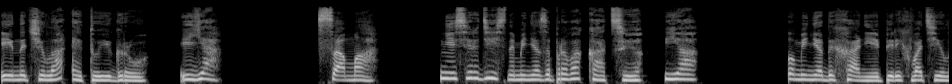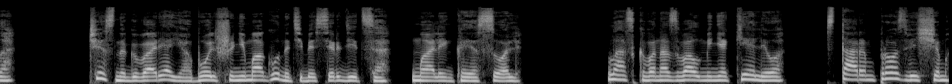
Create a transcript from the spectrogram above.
И начала эту игру я. Сама. Не сердись на меня за провокацию. Я... У меня дыхание перехватило. Честно говоря, я больше не могу на тебя сердиться, маленькая соль. Ласково назвал меня Келио старым прозвищем,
